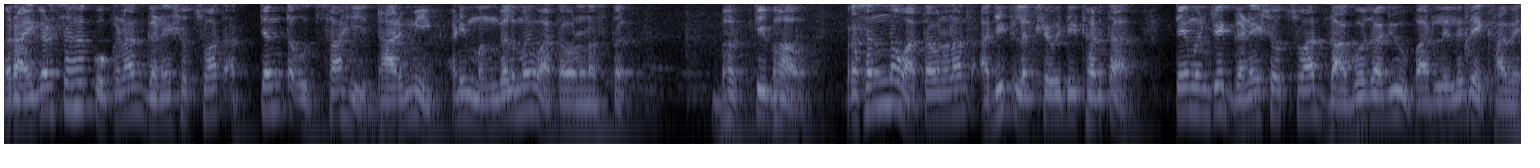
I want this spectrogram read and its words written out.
रायगडसह कोकणात गणेशोत्सवात अत्यंत उत्साही धार्मिक आणि मंगलमय वातावरण असतं. भक्तिभाव प्रसन्न वातावरणात अधिक लक्षवेधी ठरतात ते म्हणजे गणेशोत्सवात जागोजागी उपारलेले देखावे.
